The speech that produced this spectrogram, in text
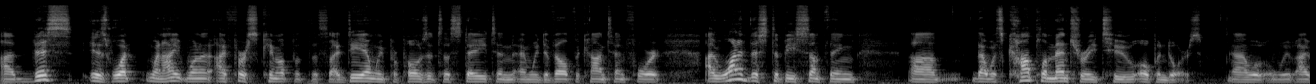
uh, this is what when I when I first came up with this idea and we proposed it to the state and, and we developed the content for it, I wanted this to be something uh, that was complementary to Open Doors. Uh, we, I,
